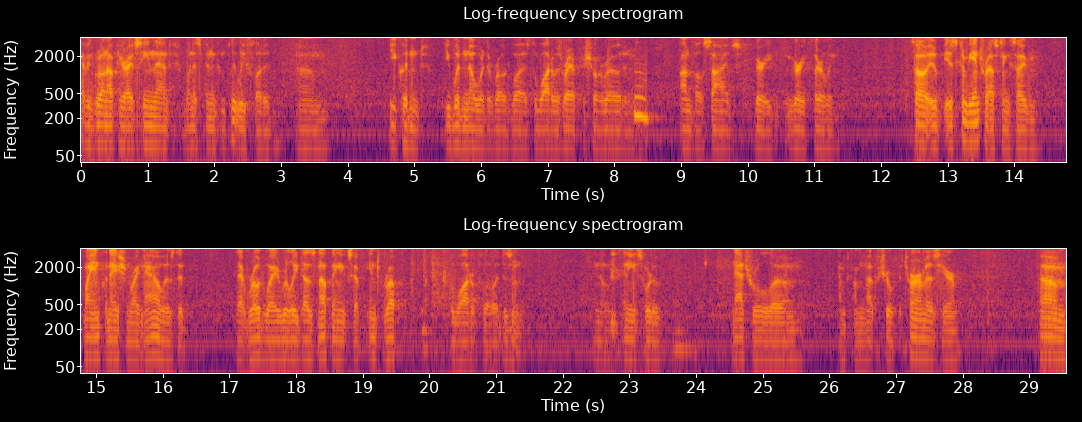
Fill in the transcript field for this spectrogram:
Having grown up here, I've seen that when it's been completely flooded. um, You couldn't, you wouldn't know where the road was. The water was right up to Shore Road and on both sides, very, very clearly. So it- it's going to be interesting, because my inclination right now is that that roadway really does nothing except interrupt the water flow. It doesn't, you know, any sort of natural, um, I'm, I'm not sure what the term is here. Um,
